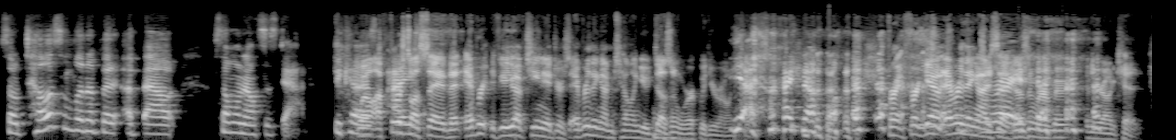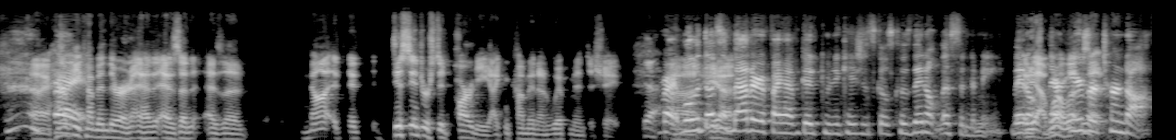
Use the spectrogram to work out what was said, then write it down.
So, tell us a little bit about someone else's dad because Well, first I, I'll say that every if you have teenagers, everything I'm telling you doesn't work with your own. yeah, I know. For- Forget everything I said. Right. Doesn't work with, your own kid. Uh, have me Right. come in there and and as an as a not a disinterested party, I can come in and whip them into shape. Yeah. Right. Well, Uh, it doesn't yeah. matter if I have good communication skills because they don't listen to me. They don't. Yeah, their well, that- ears are turned off.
